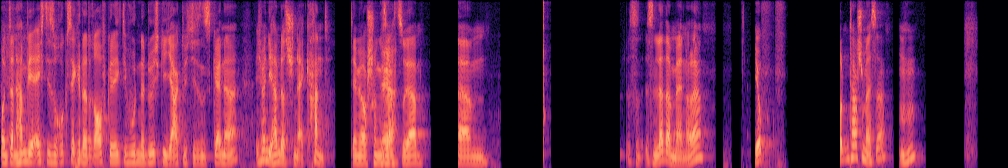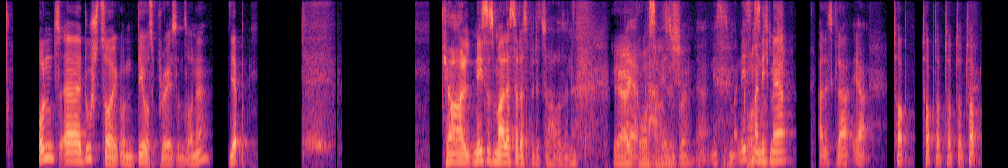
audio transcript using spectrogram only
Und dann haben wir echt diese Rucksäcke da draufgelegt, die wurden da durchgejagt durch diesen Scanner. Ich meine, die haben das schon erkannt. Die haben ja auch schon gesagt: Ja. So, ja, ähm, das ist ein Leatherman, oder? Jupp. Und ein Taschenmesser. Mhm. Und äh, Duschzeug und Deo-Sprays und so, ne? Yep. Ja, nächstes Mal lässt er das bitte zu Hause, ne? Ja, Ja, großartig. Ja, super. Ja, nächstes Mal, nächstes Mal nicht Großartig. mehr. Alles klar, ja. Top, top, top, top, top, top.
